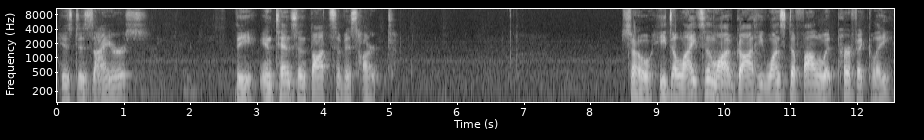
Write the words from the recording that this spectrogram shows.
his desires, the intents and thoughts of his heart. So he delights in the law of God. He wants to follow it perfectly,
